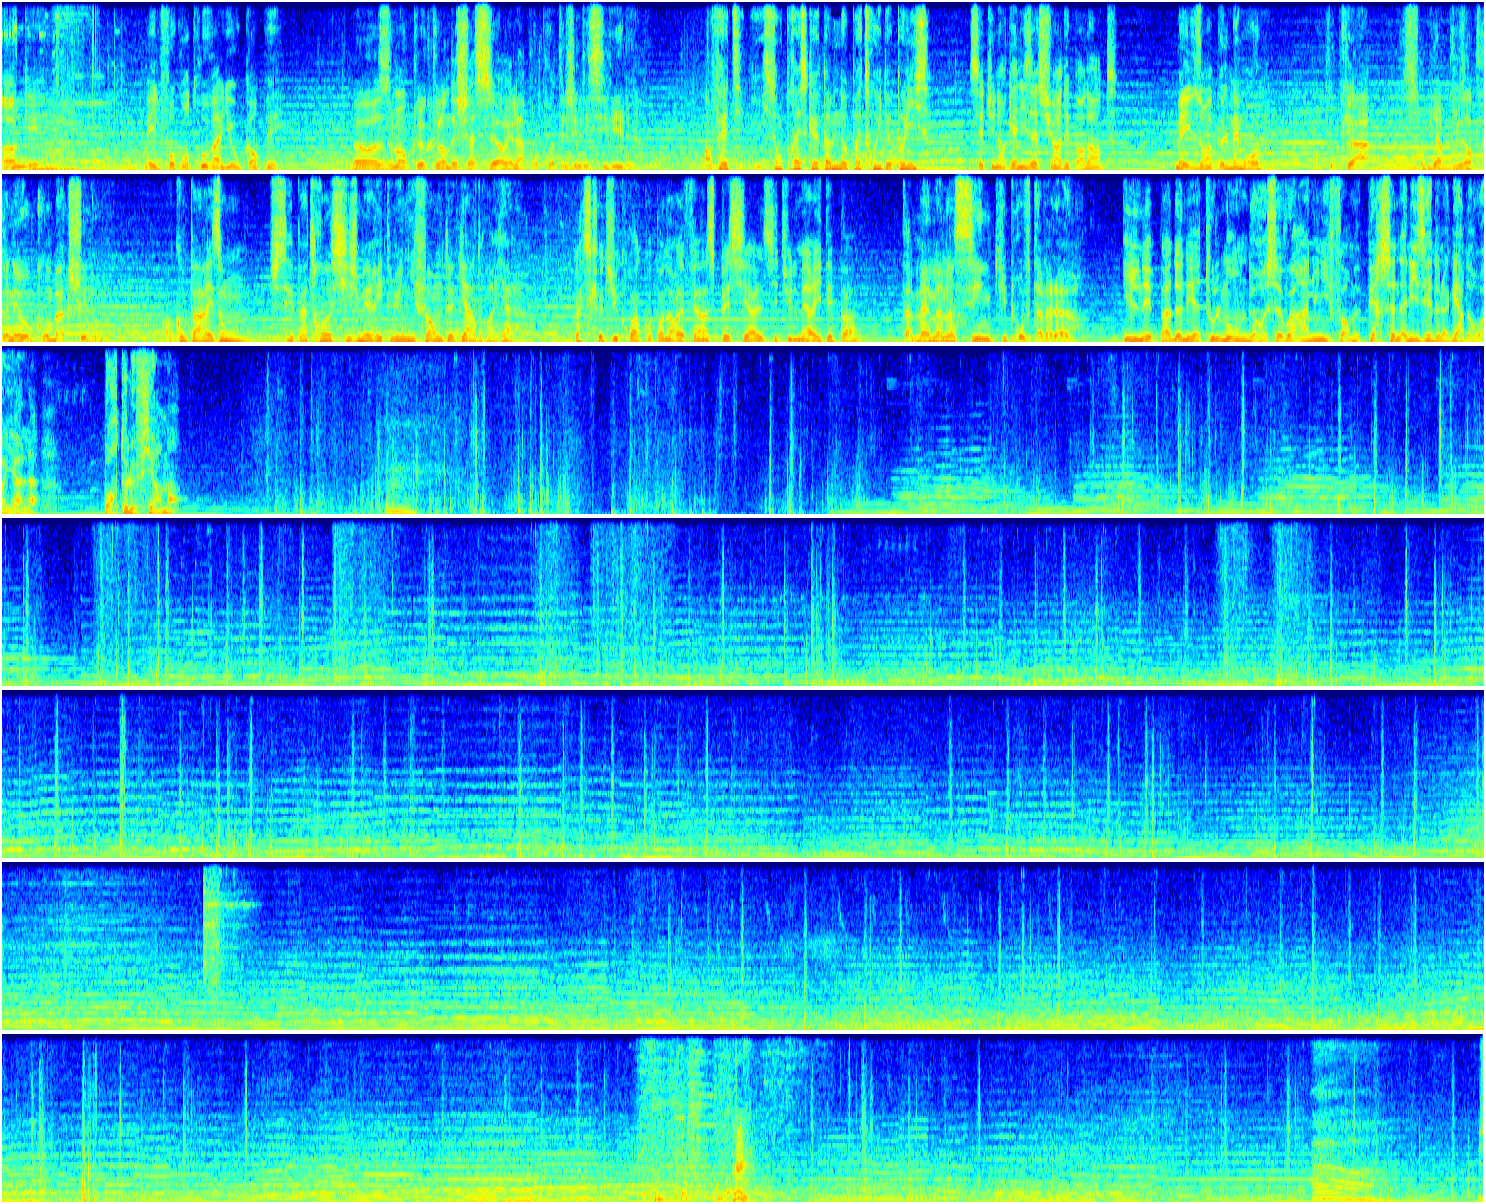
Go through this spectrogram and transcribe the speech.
Ok. Mais il faut qu'on trouve un lieu où camper. Heureusement que le clan des chasseurs est là pour protéger les civils. En fait, ils sont presque comme nos patrouilles de police. C'est une organisation indépendante. Mais ils ont un peu le même rôle. En tout cas, ils sont bien plus entraînés au combat que chez nous. En comparaison, je sais pas trop si je mérite l'uniforme de garde royale. Parce que tu crois qu'on t'en aurait fait un spécial si tu le méritais pas? T'as même un insigne qui prouve ta valeur. Il n'est pas donné à tout le monde de recevoir un uniforme personnalisé de la garde royale. Porte-le fièrement.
